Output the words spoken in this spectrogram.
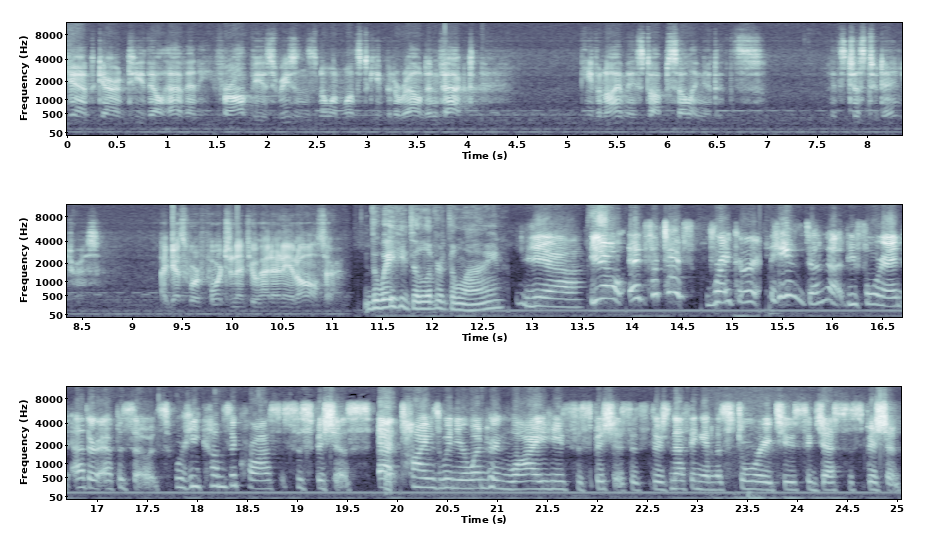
can't guarantee they'll have any. For obvious reasons, no one wants to keep it around. In fact, even I may stop selling it. It's. it's just too dangerous. I guess we're fortunate you had any at all, sir the way he delivered the line. Yeah. You know, and sometimes Riker, he's done that before in other episodes where he comes across suspicious at times when you're wondering why he's suspicious. It's, there's nothing in the story to suggest suspicion.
